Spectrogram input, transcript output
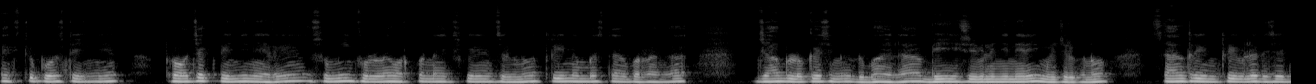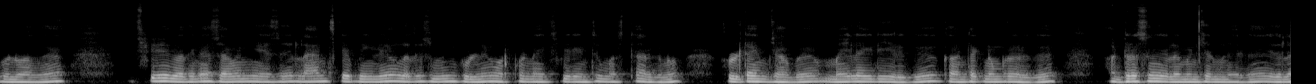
next posting project engineer swimming பூலில் ஒர்க் பண்ண எக்ஸ்பீரியன்ஸ் இருக்கணும். த்ரீ நம்பர்ஸ் தேவைப்படுறாங்க. ஜாப் லொக்கேஷனு துபாயில் பிஇ சிவில் இன்ஜினியரிங் முடிச்சிருக்கணும். சேல்ரி இன்டர்வியூவில் டிசைட் பண்ணுவாங்க. எக்ஸ்பீரியன்ஸ் பார்த்திங்கன்னா செவன் இயர்ஸு லேண்ட்ஸ்கேப்பிங்லேயும் அல்லது ஸ்விம்மிங் பூல்லையும் ஒர்க் பண்ண எக்ஸ்பீரியன்ஸு மஸ்ட்டாக இருக்கணும். Full time job mail ID இருக்குது கான்டாக்ட் நம்பரும் இருக்குது அட்ரஸும் இதில் மென்ஷன் பண்ணியிருக்கேன். இதில்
